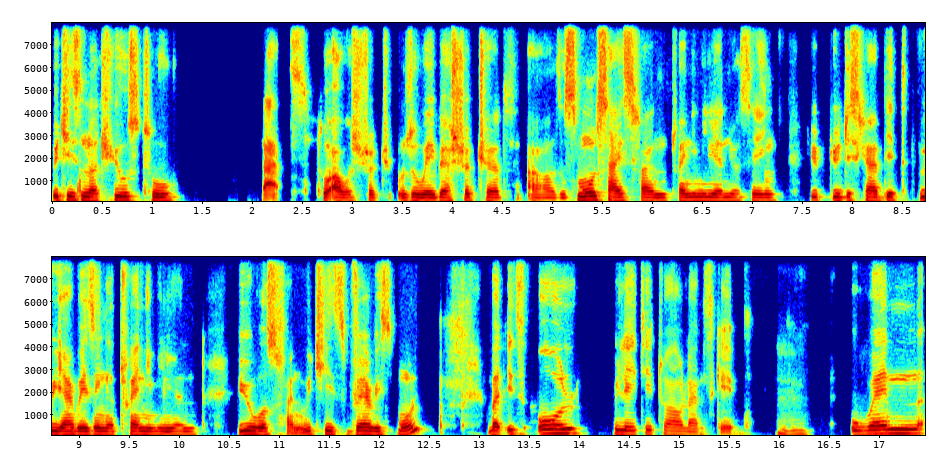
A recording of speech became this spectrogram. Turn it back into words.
which is not used to that, to our structure, the way we are structured. Uh, the small size fund, 20 million, you're saying, you, you described it, we are raising a 20 million euros fund, which is very small, but it's all related to our landscape. Mm-hmm when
